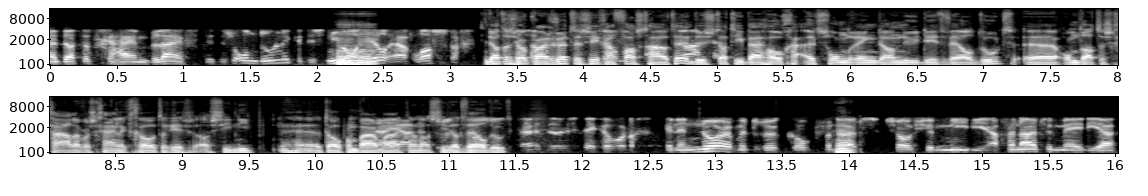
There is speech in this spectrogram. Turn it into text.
eh, dat het geheim blijft. Het is ondoenlijk. Het is nu al Mhm. heel erg lastig. Dat is ook waar Rutte zich aan vasthoudt. Hè? Dus dat hij bij hoge uitzondering dan nu dit wel doet. eh, omdat de schade waarschijnlijk groter is als hij niet eh, het openbaar Nou ja, maakt... dan als hij dat wel doet. er is tegenwoordig een enorme druk, ook vanuit social media, vanuit de media,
